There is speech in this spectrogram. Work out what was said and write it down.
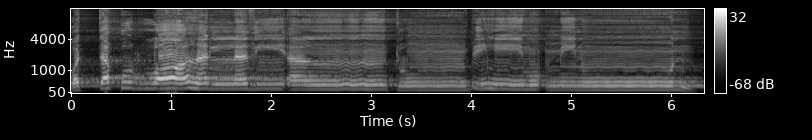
واتقوا الله الذي أنتم به مؤمنون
